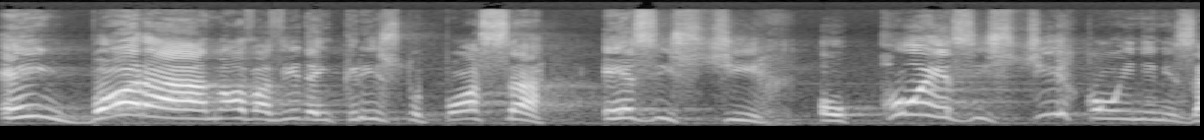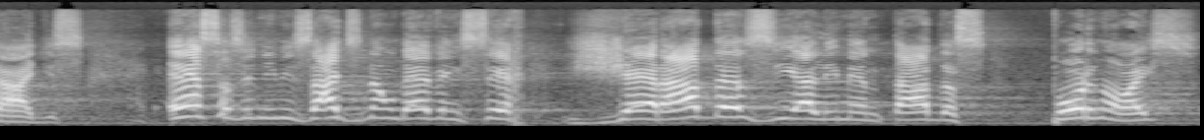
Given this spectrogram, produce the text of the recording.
embora a nova vida em Cristo possa existir ou coexistir com inimizades, essas inimizades não devem ser geradas e alimentadas por nós,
